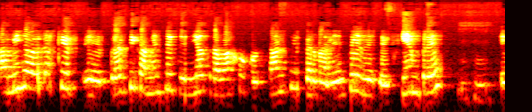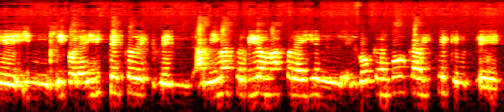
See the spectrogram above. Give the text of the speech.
a mí la verdad es que eh, prácticamente he tenido trabajo constante, permanente desde siempre. Eh, y, por ahí, viste, esto de, a mí me ha servido más por ahí el, boca en boca, viste, que eh,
